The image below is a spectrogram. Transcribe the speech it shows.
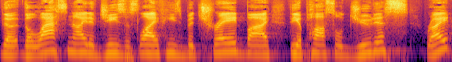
the, the last night of Jesus' life. He's betrayed by the apostle Judas, right?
